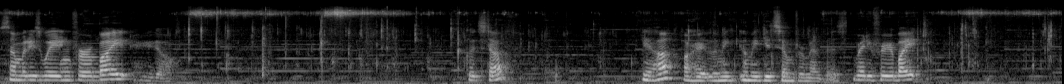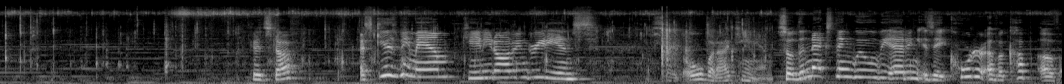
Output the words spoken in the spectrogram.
Somebody's waiting for a bite. Here you go. Good stuff? Yeah? All right, let me, let me get some for Memphis. Ready for your bite? Good stuff? Excuse me, ma'am, can't eat all the ingredients. It's like, oh, but I can. So the next thing we will be adding is a quarter of a cup of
